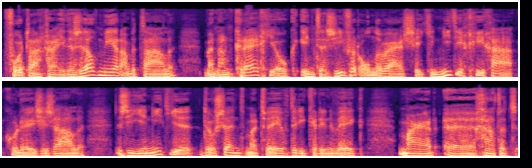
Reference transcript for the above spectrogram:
voortaan ga je er zelf meer aan betalen. Maar dan krijg je ook intensiever onderwijs. Zit je niet in giga-collegezalen. Zie je niet je docent maar twee of drie keer in de week. Maar uh, gaat het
